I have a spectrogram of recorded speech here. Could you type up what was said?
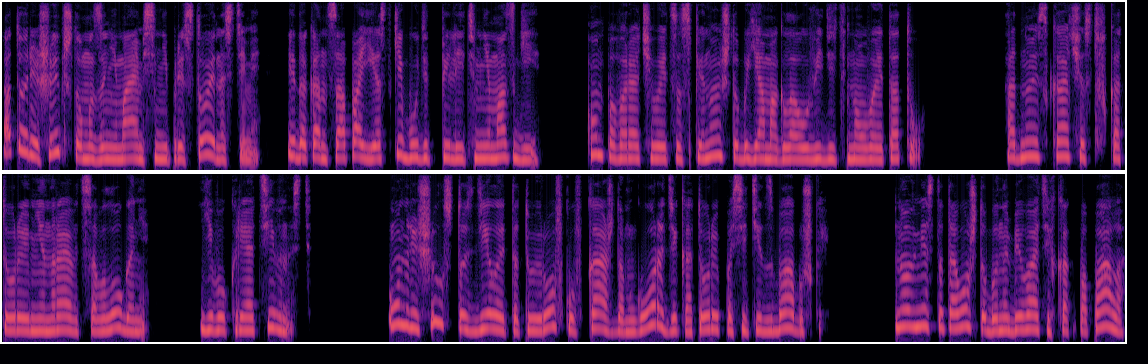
а то решит, что мы занимаемся непристойностями — и до конца поездки будет пилить мне мозги. Он поворачивается спиной, чтобы я могла увидеть новое тату. Одно из качеств, которые мне нравятся в Логане — его креативность. Он решил, что сделает татуировку в каждом городе, который посетит с бабушкой. Но вместо того, чтобы набивать их как попало,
